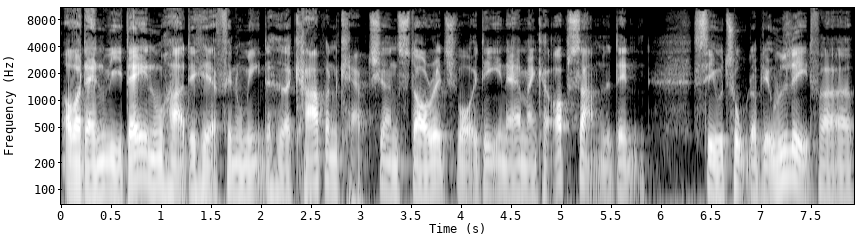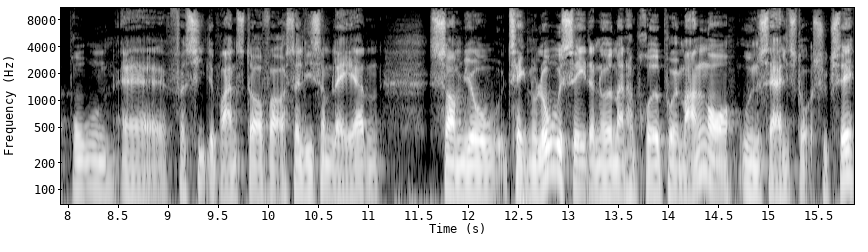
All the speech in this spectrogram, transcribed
og hvordan vi i dag nu har det her fænomen, der hedder carbon capture and storage, hvor ideen er, at man kan opsamle den CO2, der bliver udledt fra brugen af fossile brændstoffer, og så ligesom lagre den, som jo teknologisk set er noget, man har prøvet på i mange år, uden særlig stor succes,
